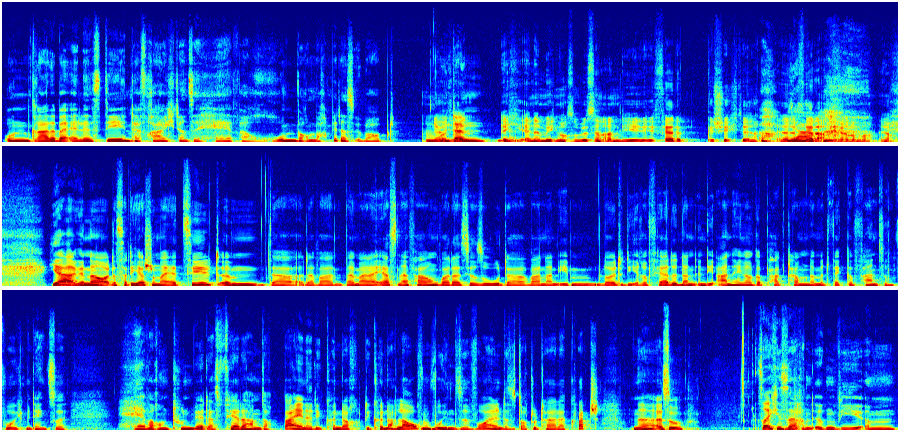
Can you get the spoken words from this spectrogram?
Und gerade bei LSD hinterfrage ich dann so, hä, warum? Warum machen wir das überhaupt? Ja, und ich, dann, ich erinnere mich noch so ein bisschen an die Pferdegeschichte, oh, äh, ja. Pferdeanhängernummer. Ja. ja, genau, das hatte ich ja schon mal erzählt. Ähm, da, da war bei meiner ersten Erfahrung war das ja so, da waren dann eben Leute, die ihre Pferde dann in die Anhänger gepackt haben und damit weggefahren sind, wo ich mir denke so, hä, warum tun wir das? Pferde haben doch Beine, die können doch, die können doch laufen, wohin sie wollen. Das ist doch totaler Quatsch. Ne? Also solche Sachen irgendwie. Ähm,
